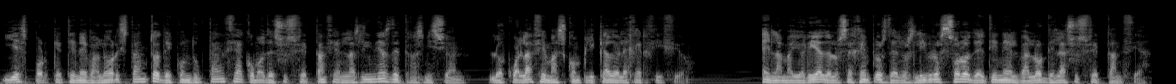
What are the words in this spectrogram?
y es porque tiene valores tanto de conductancia como de susceptancia en las líneas de transmisión, lo cual hace más complicado el ejercicio. En la mayoría de los ejemplos de los libros solo detiene el valor de la susceptancia.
